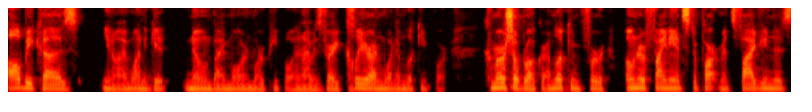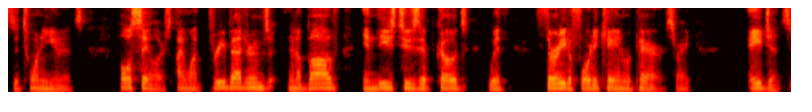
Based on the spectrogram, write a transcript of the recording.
all because you know i want to get known by more and more people and i was very clear on what i'm looking for. Commercial broker i'm looking for owner finance departments five units to 20 units. Wholesalers i want three bedrooms and above in these two zip codes with 30 to 40k in repairs right? Agents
